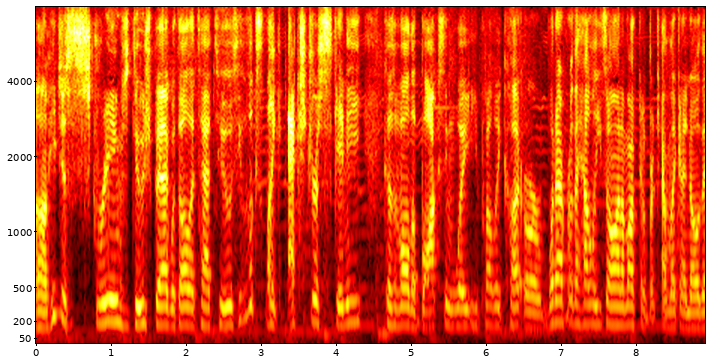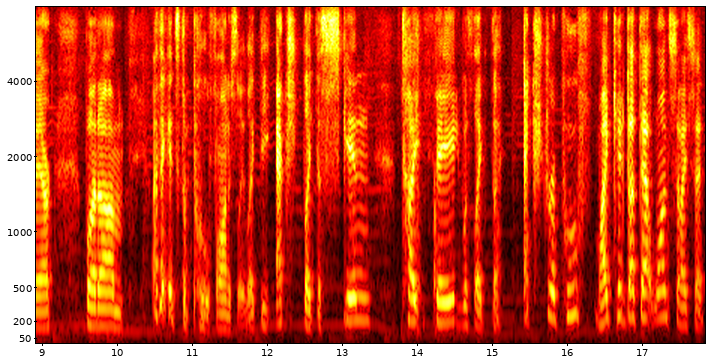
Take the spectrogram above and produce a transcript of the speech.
Uh, he just screams douchebag with all the tattoos. He looks like extra skinny because of all the boxing weight he probably cut or whatever the hell he's on. I'm not gonna pretend like I know there, but um, I think it's the poof, honestly. Like the ex, like the skin tight fade with like the extra poof. My kid got that once, and I said,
